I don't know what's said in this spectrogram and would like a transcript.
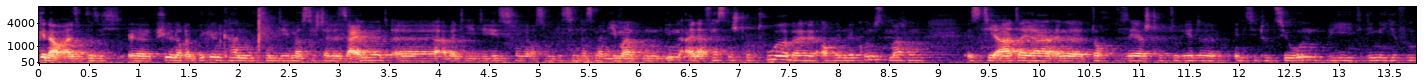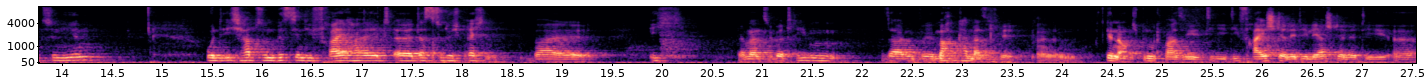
Genau, also wo sich äh, viel noch entwickeln kann von dem, was die Stelle sein wird. Äh, aber die Idee ist schon auch so ein bisschen, dass man jemanden in einer festen Struktur, weil auch wenn wir Kunst machen, ist Theater ja eine doch sehr strukturierte Institution, wie die Dinge hier funktionieren. Und ich habe so ein bisschen die Freiheit, äh, das zu durchbrechen, weil ich, wenn man es übertrieben sagen will, machen kann, was ich will. Ähm, genau, ich bin quasi die, die Freistelle, die Leerstelle, die äh,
